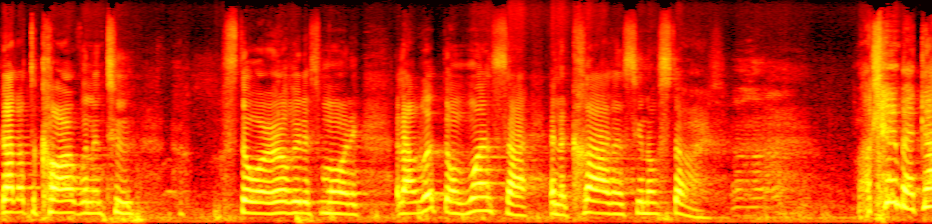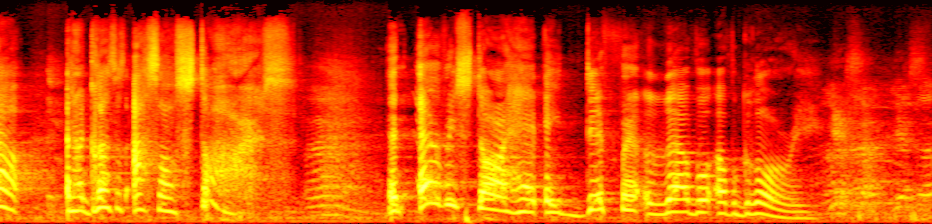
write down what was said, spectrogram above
got out the car, went into store early this morning, and I looked on one side and the cloud and see no stars. I came back out and I glanced, I saw stars. And every star had a different level of glory. Yes, sir. Yes, sir.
